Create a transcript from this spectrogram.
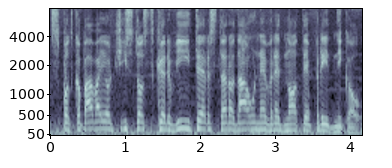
spodkopavajo čistost krvi ter starodavne vrednote prednikov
